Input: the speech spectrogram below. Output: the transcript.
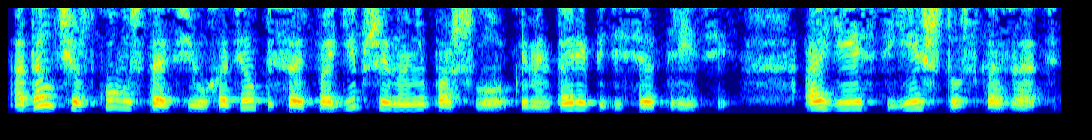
Отдал Черткову статью, хотел писать погибшие, но не пошло. Комментарий 53. А есть, есть что сказать.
